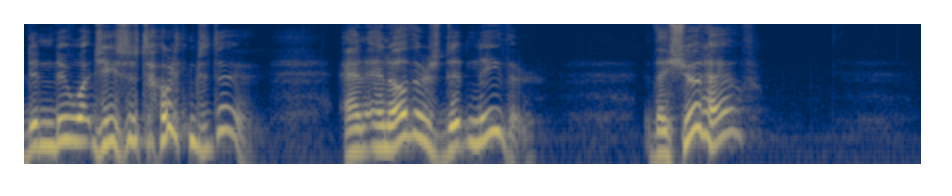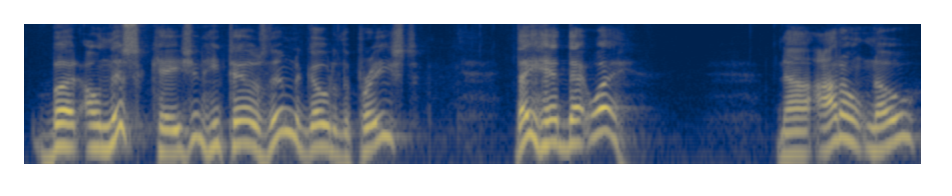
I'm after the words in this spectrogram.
didn't do what Jesus told him to do, and, and others didn't either. They should have. But on this occasion, he tells them to go to the priest. They head that way. Now, I don't know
